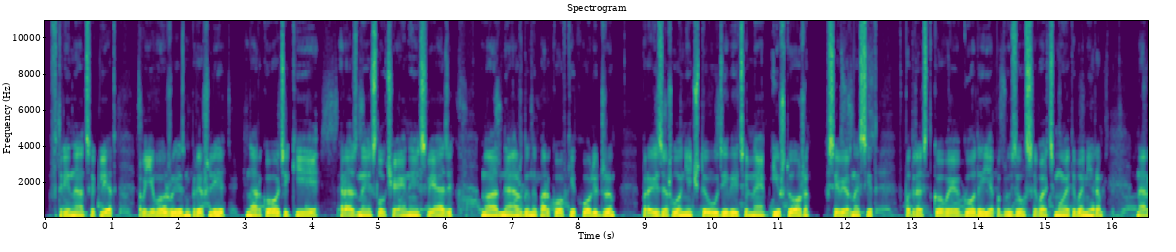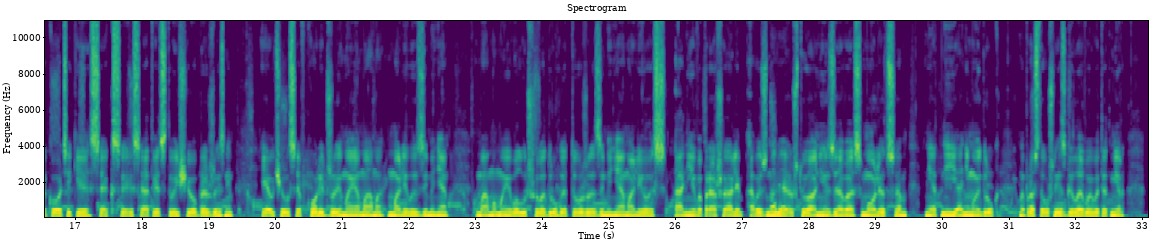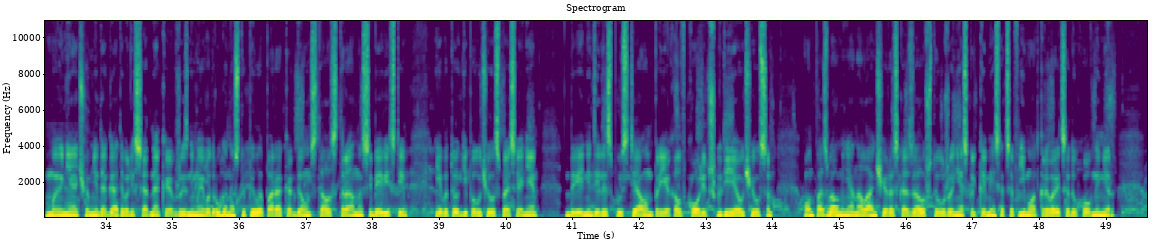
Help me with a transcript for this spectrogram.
В 13 лет в его жизнь пришли наркотики разные случайные связи, но однажды на парковке колледжа произошло нечто удивительное. И что же? Все верно, Сид. В подростковые годы я погрузился во тьму этого мира. Наркотики, секс и соответствующий образ жизни. Я учился в колледже, и моя мама молилась за меня. Мама моего лучшего друга тоже за меня молилась. Они вопрошали, «А вы знали, что они за вас молятся?» «Нет, ни я, ни мой друг. Мы просто ушли с головой в этот мир. Мы ни о чем не догадывались, однако в жизни моего друга наступила пора, когда он стал странно себя вести, и в итоге получил спасение. Две недели спустя он приехал в колледж, где я учился. Он позвал меня на ланч и рассказал, что уже несколько месяцев ему открывается духовный мир.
